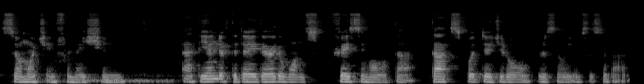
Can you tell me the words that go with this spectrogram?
so much information. At the end of the day, they're the ones facing all of that. That's what digital resilience is about.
